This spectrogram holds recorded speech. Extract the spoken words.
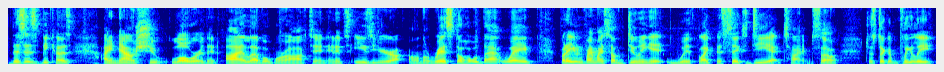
This is because I now shoot lower than eye level more often and it's easier on the wrist to hold that way, but I even find myself doing it with like the 6D at times. So just a completely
